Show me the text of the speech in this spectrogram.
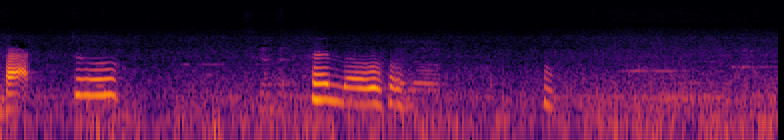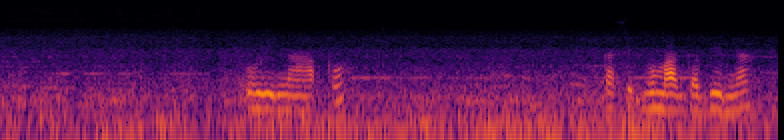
back to... Hello. Uwi na ako. Kasi gumagabi na.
